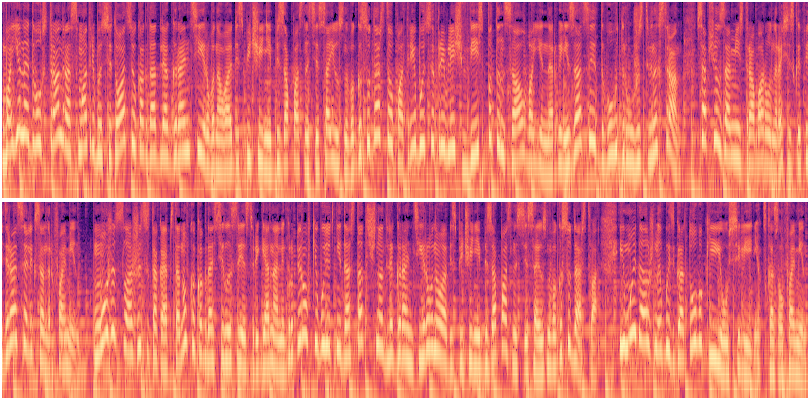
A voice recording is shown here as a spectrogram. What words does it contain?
Военные двух стран рассматривают ситуацию, когда для гарантированного обеспечения безопасности союзного государства потребуется привлечь весь потенциал военной организации двух дружественных стран, сообщил замминистра обороны Российской Федерации Александр Фомин. Может сложиться такая обстановка, когда силы средств региональной группировки будет недостаточно для гарантированного обеспечения безопасности союзного государства, и мы должны быть готовы к ее усилению, сказал Фомин.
